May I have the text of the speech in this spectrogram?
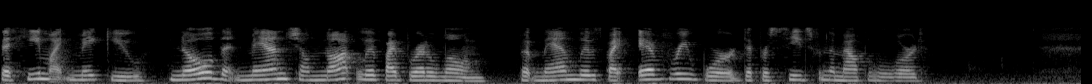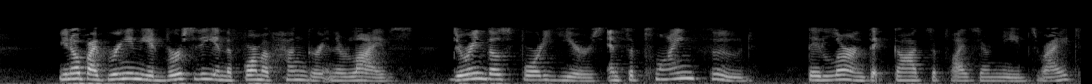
that he might make you know that man shall not live by bread alone, but man lives by every word that proceeds from the mouth of the Lord. You know, by bringing the adversity in the form of hunger in their lives during those 40 years and supplying food, they learned that God supplies their needs, right?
